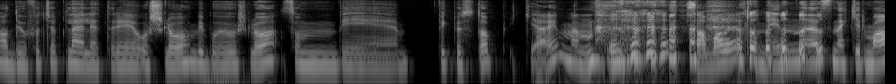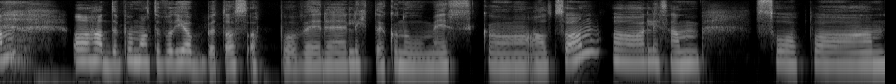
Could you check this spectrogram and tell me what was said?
hadde jo fått kjøpt leiligheter i Oslo. Vi bor jo i Oslo, som vi fikk pusset opp. Ikke jeg, men Samme det. min eh, snekkermann. Og hadde på en måte fått jobbet oss oppover eh, litt økonomisk og alt sånn. Og liksom så på um,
